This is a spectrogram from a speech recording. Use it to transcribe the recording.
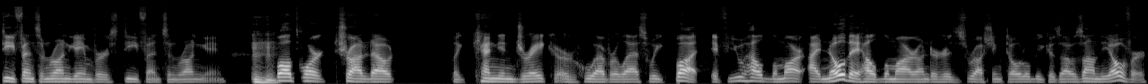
defense and run game versus defense and run game. Mhm. Baltimore trotted out like Kenyan Drake or whoever last week. But if you held Lamar, I know they held Lamar under his rushing total because I was on the over.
